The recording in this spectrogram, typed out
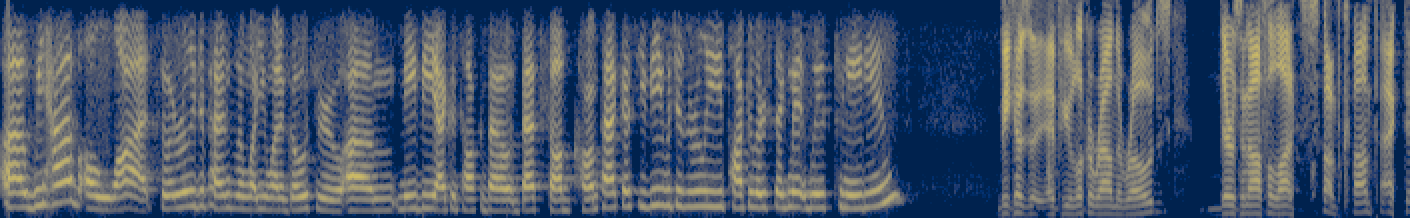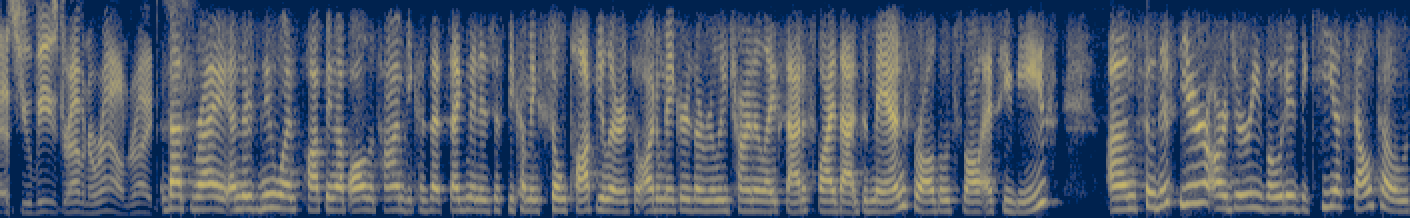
Uh, we have a lot, so it really depends on what you want to go through. Um, maybe I could talk about best subcompact SUV, which is a really popular segment with Canadians. Because if you look around the roads, there's an awful lot of subcompact SUVs driving around, right? That's right. And there's new ones popping up all the time because that segment is just becoming so popular. And so automakers are really trying to like satisfy that demand for all those small SUVs. Um, so this year, our jury voted the Kia Seltos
